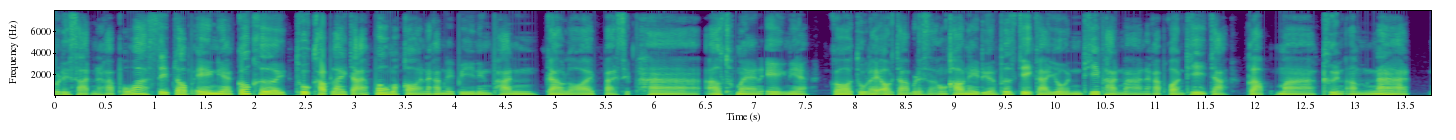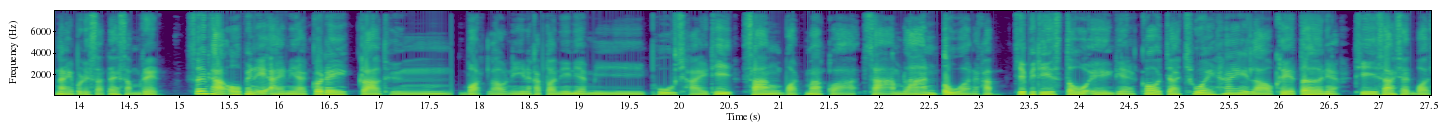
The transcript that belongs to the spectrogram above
บริษัทนะครับ เพราะว่าสตีฟ จ็อบเองเนี่ยก็เคยถูกขับไล่จาก Apple มาก่อนนะครับในปี 1985 อัลต์แมนเองเนี่ยก็ถูกไล่ออกจากบริษัทของเขาในเดือนพฤศจิกายนที่ผ่านมานะครับก่อนที่จะกลับมาคืนอำนาจในบริษัทได้สำเร็จ ซึ่งทาง OpenAI เนี่ยก็ได้กล่าวถึงบอทเหล่านี้นะครับ ตอนนี้เนี่ยมีผู้ใช้ที่สร้างบอทมากกว่า 3 ล้านตัวนะครับ GPT Store เองเนี่ยก็จะช่วยให้เหล่า creator เนี่ยที่สร้างแชทบอท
